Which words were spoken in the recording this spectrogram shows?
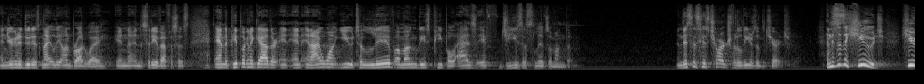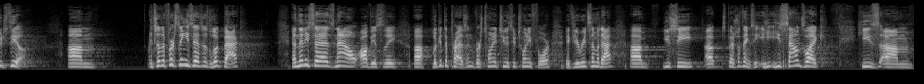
and you're going to do this nightly on Broadway in, in the city of Ephesus. And the people are going to gather, and, and, and I want you to live among these people as if Jesus lives among them. And this is his charge for the leaders of the church. And this is a huge, huge deal. Um, and so the first thing he says is look back. And then he says, now, obviously, uh, look at the present, verse 22 through 24. If you read some of that, um, you see uh, special things. He, he, sounds like he's. Um,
